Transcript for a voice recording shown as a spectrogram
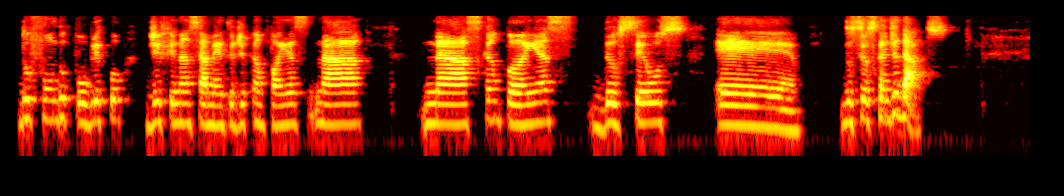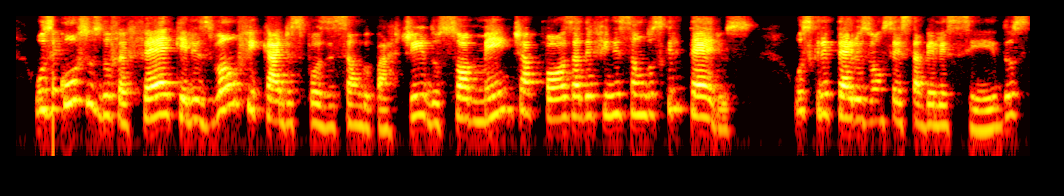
do Fundo Público de Financiamento de Campanhas na, nas campanhas dos seus, é, dos seus candidatos. Os recursos do FEFEC eles vão ficar à disposição do partido somente após a definição dos critérios. Os critérios vão ser estabelecidos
